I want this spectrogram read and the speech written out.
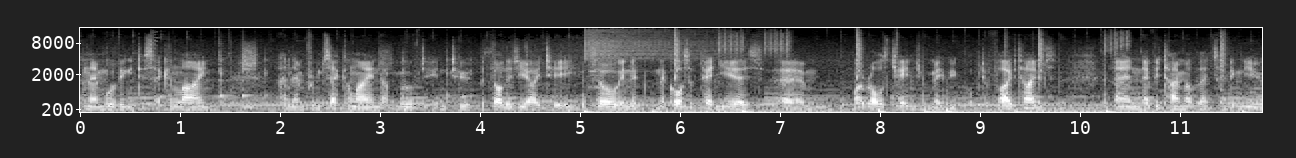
and then moving into second line and then from second line I've moved into pathology IT. So in the, in the course of 10 years um, my roles changed maybe up to five times and every time I've learned something new.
